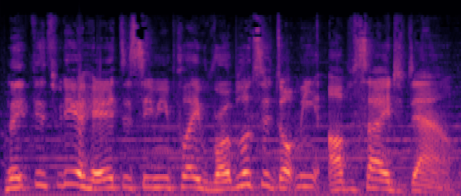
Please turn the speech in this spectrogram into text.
Click this video here to see me play Roblox Adopt Me Upside Down.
